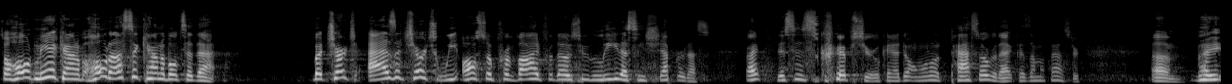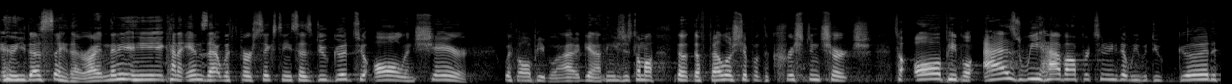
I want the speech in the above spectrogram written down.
So hold me accountable, hold us accountable to that. But, church, as a church, we also provide for those who lead us and shepherd us, right? This is scripture, okay? I don't want to pass over that because I'm a pastor. Um, but he, he, does say that, right? And then he, he kind of ends that with verse 16. He says, Do good to all and share with all people. I, again, I think he's just talking about the, the fellowship of the Christian church to all people as we have opportunity that we would do good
